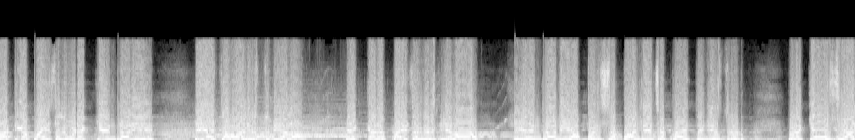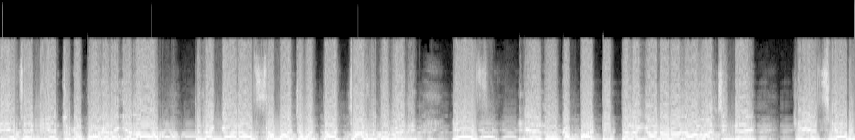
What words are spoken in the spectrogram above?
వాటిక పైసలు కూడా కేంద్రానియే. ఏ సవాల్ ఇస్తుంది అలా ఎక్కడ పైసలు చూసి ఎలా కేంద్రాన్ని అప్పటిసపాలు చేసే ప్రయత్నం చేస్తున్నాడు? ఇప్పుడు కేసీఆర్ చేసే నియంత్రణ పోగలకి ఎలా? తెలంగాణ సమాజం అంతా జాగృతమైంది. ఏదో ఒక పార్టీ తెలంగాణలో రావాల్సిందే. కేసీఆర్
